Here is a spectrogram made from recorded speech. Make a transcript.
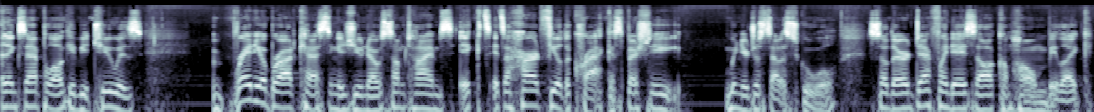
an example i'll give you too is radio broadcasting as you know sometimes it's, it's a hard field to crack especially when you're just out of school. So there are definitely days that i'll come home and be like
